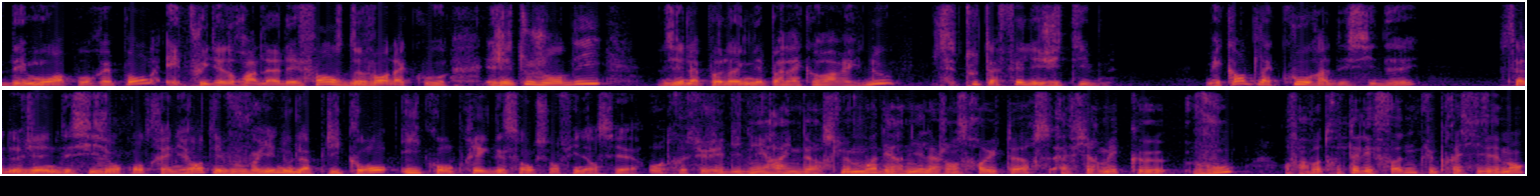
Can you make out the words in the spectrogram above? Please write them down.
des mois pour répondre, et puis des droits de la défense devant la Cour. Et j'ai toujours dit, vous disiez, la Pologne n'est pas d'accord avec nous, c'est tout à fait légitime. Mais quand la Cour a décidé, ça devient une décision contraignante et vous voyez, nous l'appliquons, y compris avec des sanctions financières. Autre sujet, Dini Reinders. Le mois dernier, l'agence Reuters affirmait que vous, enfin votre téléphone plus précisément,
